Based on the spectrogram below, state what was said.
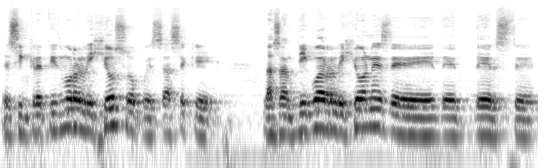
el sincretismo religioso, pues hace que las antiguas religiones de, de- de este,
